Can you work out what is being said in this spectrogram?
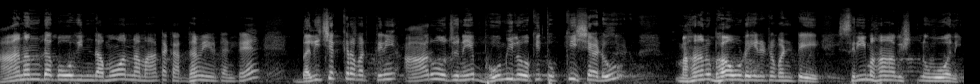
ఆనంద గోవిందము అన్న మాటకు అర్థం ఏమిటంటే బలిచక్రవర్తిని ఆ రోజునే భూమిలోకి తొక్కేశాడు. మహానుభావుడైనటువంటి శ్రీ మహావిష్ణువు అని.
